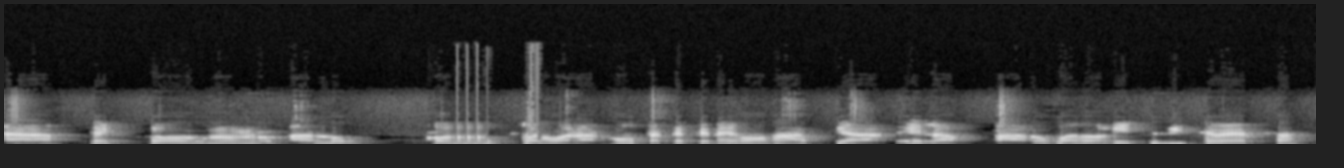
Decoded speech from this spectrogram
a sector a los a la ruta que tenemos hacia el Amparo Guadalito y viceversa,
